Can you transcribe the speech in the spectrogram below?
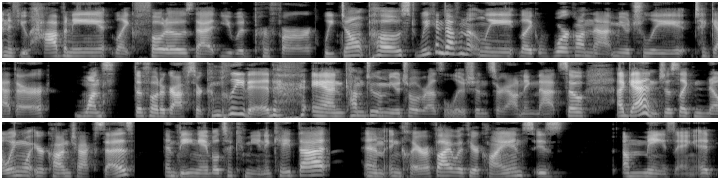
and if you have any like photos that you would prefer we don't post, we can definitely like work on that mutually together once the photographs are completed and come to a mutual resolution surrounding that. So, again, just like knowing what your contract says and being able to communicate that um, and clarify with your clients is amazing. It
